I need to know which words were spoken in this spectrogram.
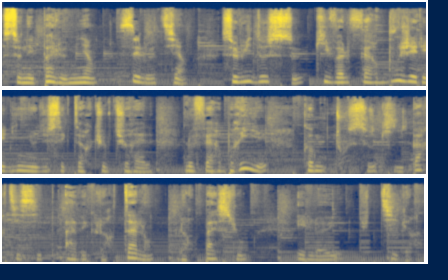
ce n'est pas le mien, c'est le tien, celui de ceux qui veulent faire bouger les lignes du secteur culturel, le faire briller comme tous ceux qui y participent avec leur talent, leur passion et l'œil du tigre.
